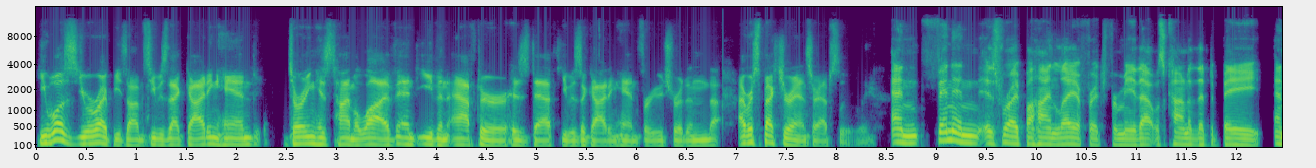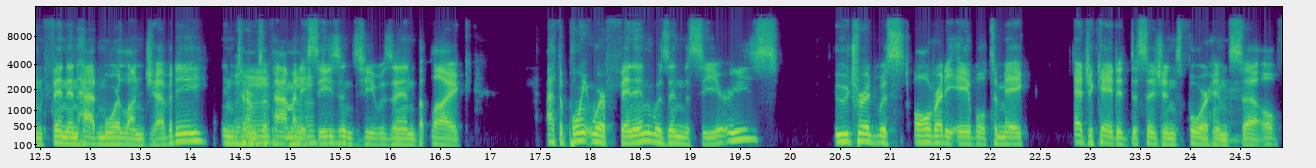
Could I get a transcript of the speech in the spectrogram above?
he was, you were right, B times. He was that guiding hand during his time alive, and even after his death, he was a guiding hand for Uhtred. And I respect your answer absolutely. And Finan is right behind Leofric for me. That was kind of the debate. And Finan had more longevity in terms Mhm, of how many mhm. seasons he was in. But like at the point where Finan was in the series, Uhtred was already able to make educated decisions for himself.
